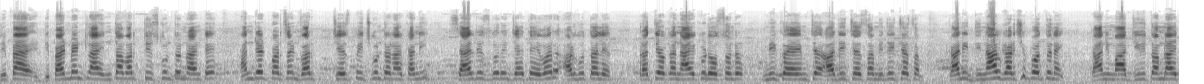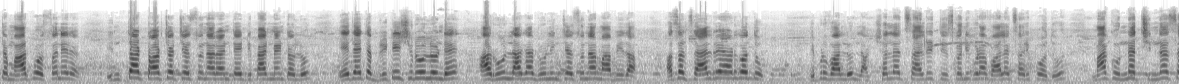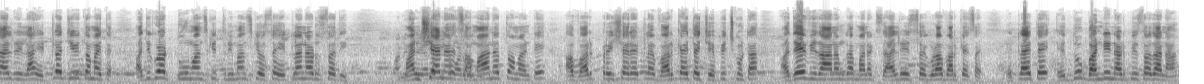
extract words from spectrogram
డిపా డిపార్ట్మెంట్లో ఎంత వర్క్ తీసుకుంటున్నారు అంటే హండ్రెడ్ పర్సెంట్ వర్క్ చేసిపించుకుంటున్నారు కానీ శాలరీస్ గురించి అయితే ఎవరు అడుగుతలేరు. ప్రతి ఒక్క నాయకుడు వస్తుండ్రు మీకు ఏం చే అది చేస్తాం ఇది చేస్తాం. కానీ దినాలు గడిచిపోతున్నాయి. కానీ మా జీవితంలో అయితే మార్పు వస్తూనే లేదు. ఇంత టార్చర్ చేస్తున్నారంటే డిపార్ట్మెంట్ వాళ్ళు. ఏదైతే బ్రిటిష్ రూల్ ఉండే ఆ రూల్ లాగా రూలింగ్ చేస్తున్నారు మా మీద. అసలు శాలరీ అడగొద్దు. ఇప్పుడు వాళ్ళు లక్షల శాలరీ తీసుకొని కూడా వాళ్ళకి సరిపోదు. మాకు ఉన్న చిన్న శాలరీలా ఎట్లా జీవితం అయితే? అది కూడా టూ మంత్స్కి త్రీ మంత్స్కి వస్తే ఎట్లా నడుస్తుంది? మనిషి అనే సమానత్వం అంటే ఆ వర్క్ ప్రెషర్ ఎట్లా వర్క్ అయితే చేపించుకుంటా అదే విధానంగా మనకు శాలరీ ఇస్తే కూడా వర్క్ అవుతాయి ఎట్లయితే ఎద్దు బండి నడిపిస్తుందనా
